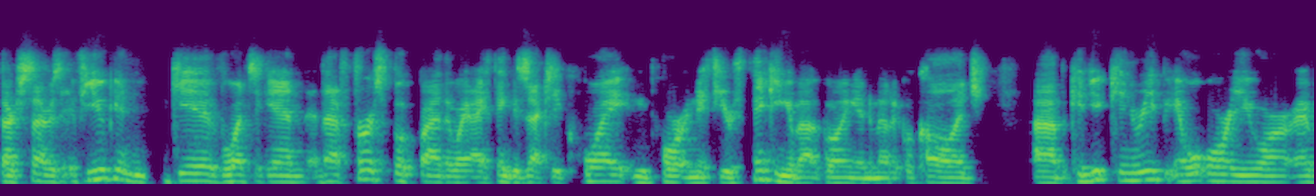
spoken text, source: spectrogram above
Dr. Cyrus, if you can give once again, that first book, by the way, I think is actually quite important if you're thinking about going into medical college. Uh, can you can you repeat, or you are uh,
